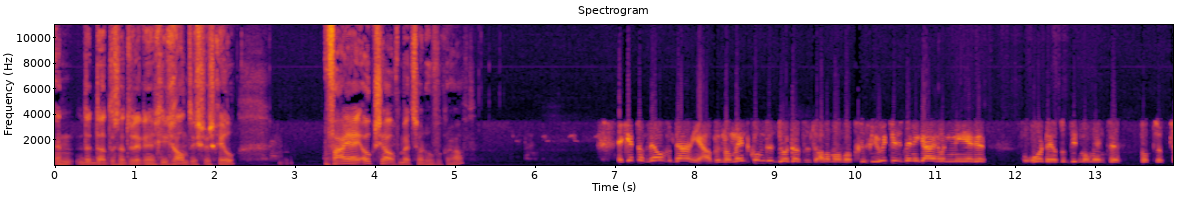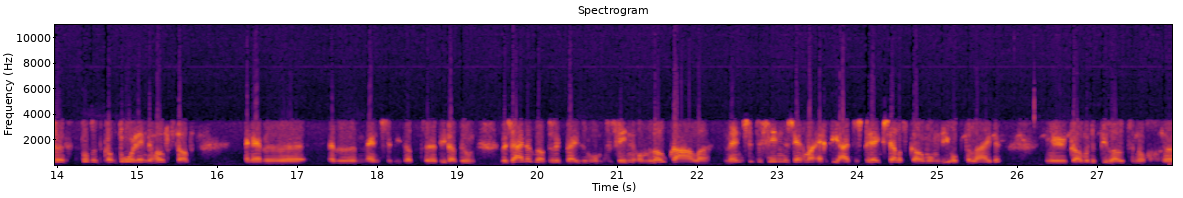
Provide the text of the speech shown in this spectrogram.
en dat is natuurlijk een gigantisch verschil. Vaar jij ook zelf met zo'n hoevenkracht? Ik heb dat wel gedaan, ja. Op het moment komt het doordat het allemaal wat gegroeid is, ben ik eigenlijk meer eh, veroordeeld op dit moment eh, tot, het, eh, tot het kantoor in de hoofdstad. En hebben we, hebben we mensen die dat, die dat doen. We zijn ook wel druk bezig om te vinden, om lokale mensen te vinden, zeg maar, echt die uit de streek zelf komen om die op te leiden. Nu komen de piloten nog, eh,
